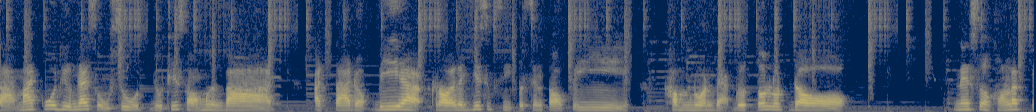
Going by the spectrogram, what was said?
สามารถกู้ยืมได้สูงสุดอยู่ที่ 20,000 บาท อัตราดอกเบี้ยร้อยละ 24%ต่อปี คำนวณแบบลดต้นลดดอก ในส่วนของหลักเก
